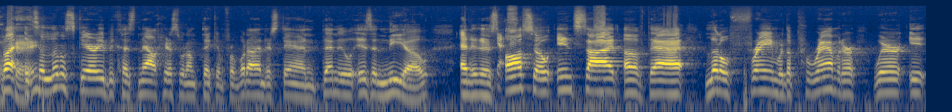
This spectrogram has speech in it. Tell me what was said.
But Okay. it's a little scary because now here's what I'm thinking. From what I understand, Bennu is a Neo, and it is Yes. also inside of that little frame or the parameter where it,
